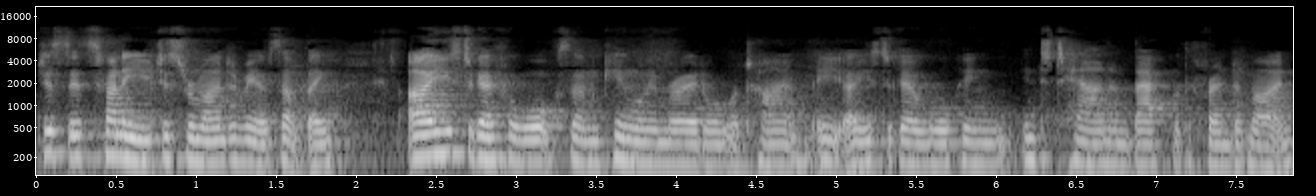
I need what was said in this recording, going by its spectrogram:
just it's funny. You just reminded me of something. I used to go for walks on King William Road all the time. I I used to go walking into town and back with a friend of mine.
